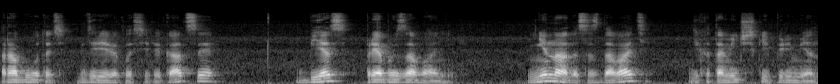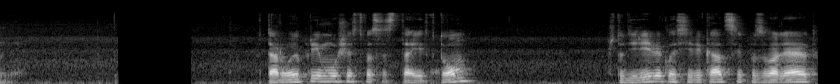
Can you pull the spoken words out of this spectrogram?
работать в деревья классификации без преобразований. Не надо создавать дихотомические переменные. Второе преимущество состоит в том, что деревья классификации позволяют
